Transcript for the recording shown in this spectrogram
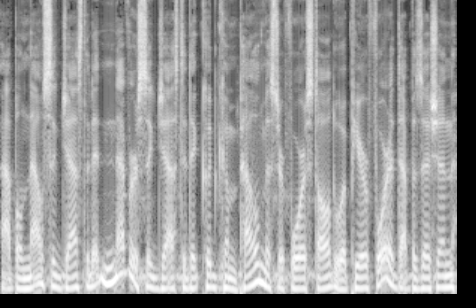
Apple now suggests that it never suggested it could compel Mr. Forstall to appear for a deposition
